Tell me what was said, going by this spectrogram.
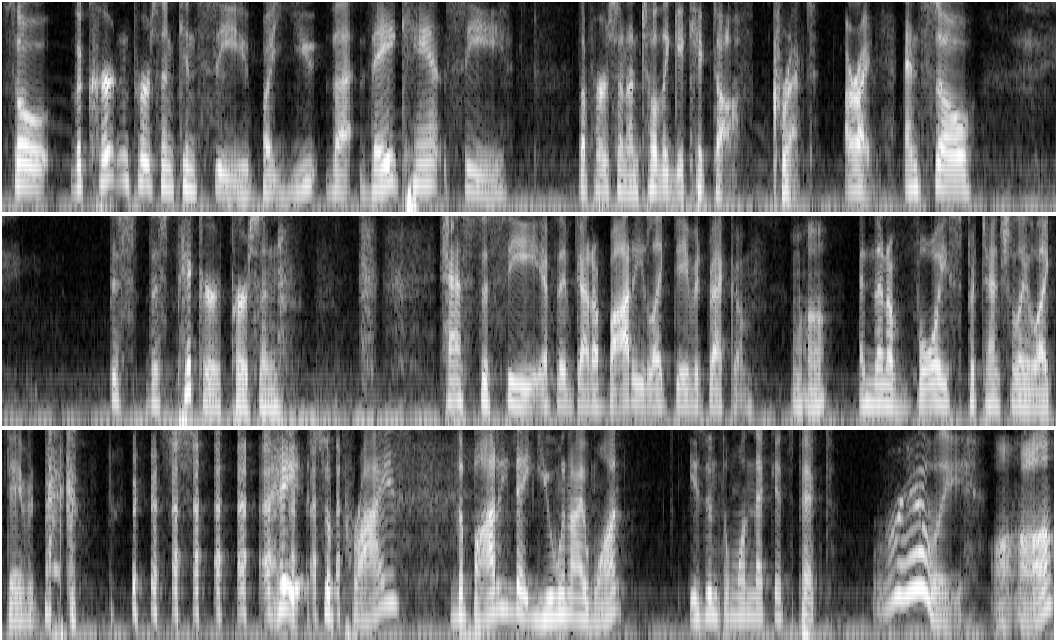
So the curtain person can see, but you that they can't see the person until they get kicked off. Correct. All right. And so this this picker person has to see if they've got a body like David Beckham Uh huh. and then a voice potentially like David Beckham. hey, surprise! The body that you and I want isn't the one that gets picked. really? Uh huh.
